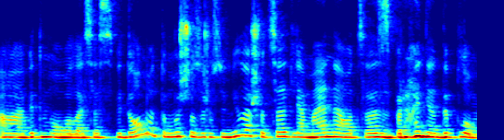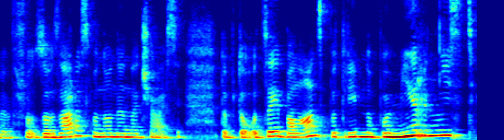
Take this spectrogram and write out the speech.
Відмовилася свідомо, тому що зрозуміла, що це для мене оце збирання дипломів. Що зараз воно не на часі. Тобто, оцей баланс потрібно помірність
